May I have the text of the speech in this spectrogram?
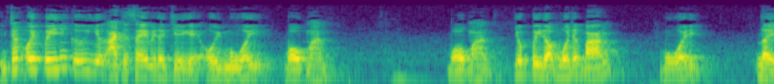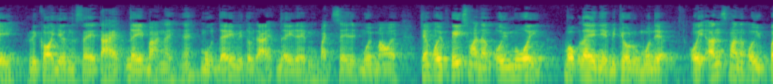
អញ្ចឹងអុយ2ហ្នឹងគឺយើងអាចសរសេរវាទៅជាគេអុយ1បូកប៉ុន្មានបូកប៉ុន្មានយក2ដក1ទៅបាន1ដេឬក៏យើងសរសេរតែដេបានហើយណា1ដេវាដូចដែរដេដែរមិនបាច់សេលេខ1មកហើយអញ្ចឹងអុយ2ស្មើនឹងអុយ1បូកដេនេះវាចូលរួមមុននេះអុយ n ស្មើនឹងអុយ p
